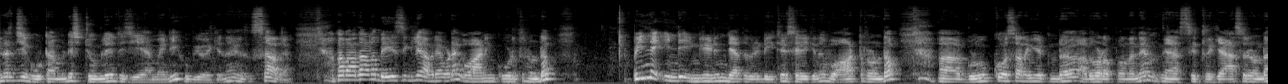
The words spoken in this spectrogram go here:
എനർജി കൂട്ടാൻ വേണ്ടി സ്റ്റിമുലേറ്റ് ചെയ്യാൻ വേണ്ടി ഉപയോഗിക്കുന്ന സാധനം. അപ്പോൾ അതാണ് ബേസിക്കലി അവരവിടെ വാണിംഗ് കൊടുത്തിട്ടുണ്ട്. പിന്നെ ഇതിന്റെ ഇൻഗ്രീഡിയന്റ് അകത്ത് ഒരു ഡീറ്റെയിൽസ് ഇരിക്കുന്നത് വാട്ടർ ഉണ്ട് ഗ്ലൂക്കോസ് ഇറങ്ങിയിട്ടുണ്ട് അതോടൊപ്പം തന്നെ സിട്രിക് ആസിഡ് ഉണ്ട്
